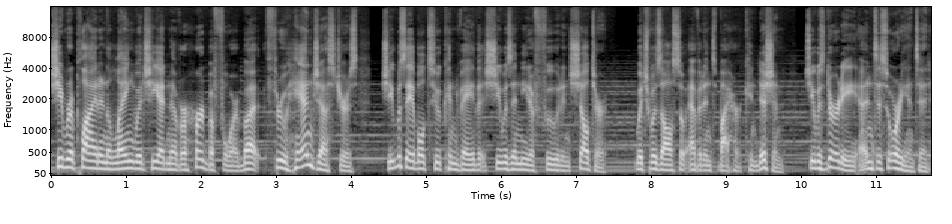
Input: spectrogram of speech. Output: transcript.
She replied in a language he had never heard before, but through hand gestures, she was able to convey that she was in need of food and shelter, which was also evident by her condition. She was dirty and disoriented,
